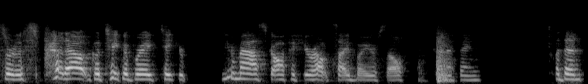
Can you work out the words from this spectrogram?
sort of spread out, go take a break, take your, your mask off if you're outside by yourself kind of thing. But then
